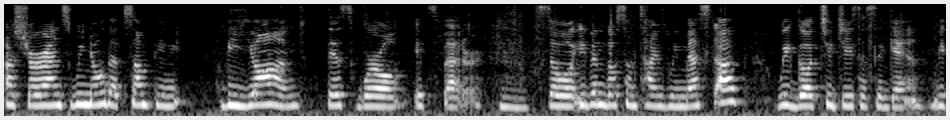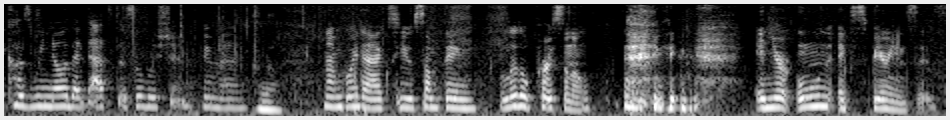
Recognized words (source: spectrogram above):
assurance, we know that something beyond this world it's better. Hmm. So even though sometimes we messed up, we go to Jesus again because we know that that's the solution. Amen. Amen. And I'm going to ask you something a little personal. In your own experiences,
